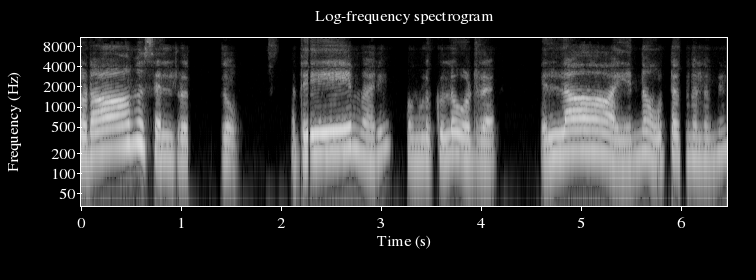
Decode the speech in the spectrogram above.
தொடாம செல்றதோ அதே மாதிரி உங்களுக்குள்ள ஓடுற எல்லா எண்ண ஓட்டங்களுமே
